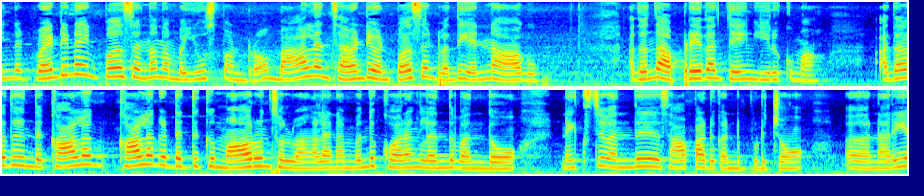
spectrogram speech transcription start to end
இந்த டுவெண்ட்டி நைன் பர்சன்ட் தான் நம்ம யூஸ் பண்ணுறோம் பேலன்ஸ் செவன்ட்டி ஒன் பர்சன்ட் வந்து என்ன ஆகும்? அது வந்து அப்படியே தான் தேங்கி இருக்குமா? அதாவது இந்த கால காலகட்டத்துக்கு மாறும்னு சொல்லுவாங்கள்ல நம்ம வந்து குரங்குலேருந்து வந்தோம். நெக்ஸ்ட்டு வந்து சாப்பாடு கண்டுபிடிச்சோம். நிறைய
